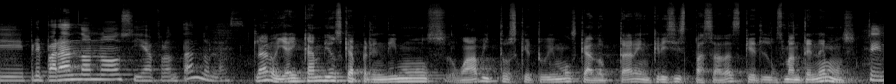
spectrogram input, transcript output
eh, preparándonos y afrontándolas. Claro, y hay cambios que aprendimos o hábitos que tuvimos que adoptar en crisis pasadas que los mantenemos. Sí.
